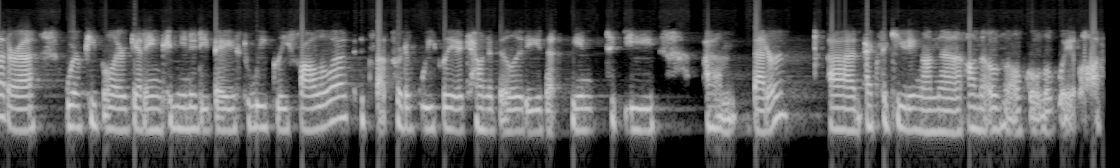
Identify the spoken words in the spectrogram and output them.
cetera, where people are getting community based weekly follow up. It's that sort of weekly accountability that seems to be um, better uh, executing on the on the overall goal of weight loss.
